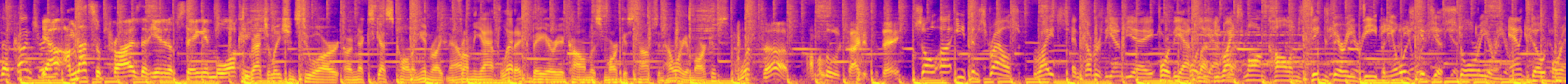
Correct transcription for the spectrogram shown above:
the country. Yeah, I'm not surprised that he ended up staying in Milwaukee. Congratulations to our, our next guest calling in right now from The Athletic, Bay Area columnist Marcus Thompson. How are you, Marcus? What's up? I'm a little excited today. So, uh, Ethan Strauss writes and covers the NBA for The Athletic. He writes long columns, digs very deep, and he always gives you a story or an anecdote or a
